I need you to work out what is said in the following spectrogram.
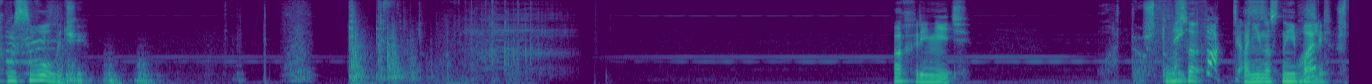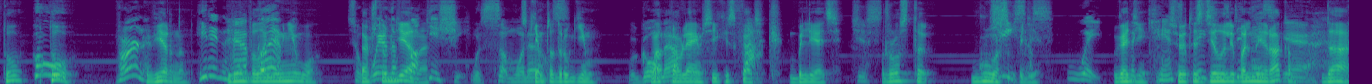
Ах вы сволочи. Охренеть. Что за... Они нас наебали. What? Что? Кто? Вернон. Лен была не у него. Так что где она? С кем-то другим. Мы отправляемся их искать. Блять. Просто... Господи. Погоди, все это сделали больные раком? Да,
